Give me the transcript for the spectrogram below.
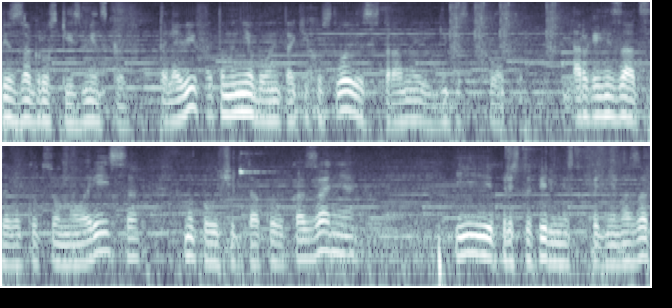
без загрузки из Минска в Тель-Авив. Поэтому не было никаких условий со стороны египетских властей. Организация эвакуационного рейса, мы получили такое указание и приступили несколько дней назад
